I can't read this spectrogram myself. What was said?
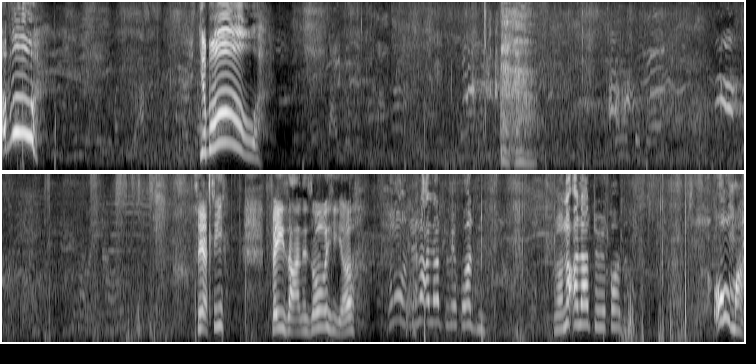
Abu! Your ball! So yeah, see, Faizan is over here. No, you're not allowed to record me. You're not allowed to record me. Oh my!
